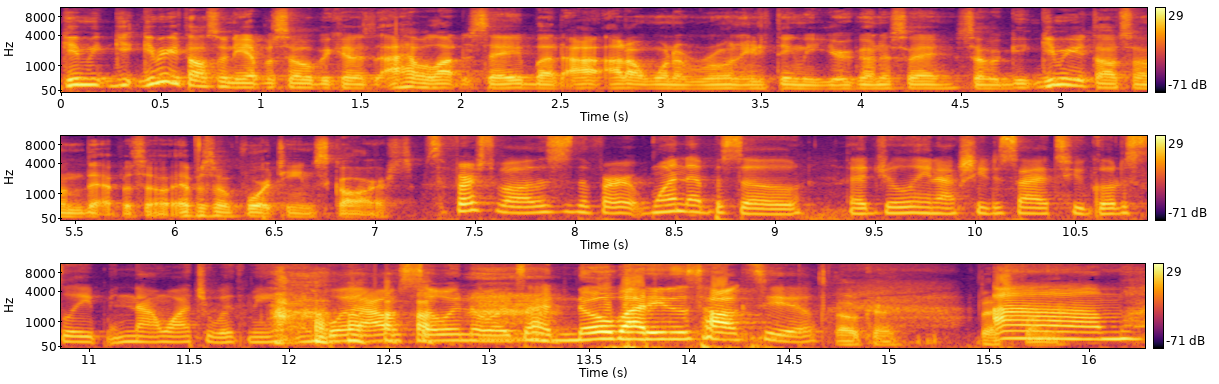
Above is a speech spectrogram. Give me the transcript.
Give me give me your thoughts on the episode because I have a lot to say, but I, I don't want to ruin anything that you're gonna say. So, g- give me your thoughts on the episode, episode 14, scars. So first of all, this is the first one episode that Julian actually decided to go to sleep and not watch it with me. And boy, I was so annoyed 'cause I had nobody to talk to. Okay, that's funny. Um,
